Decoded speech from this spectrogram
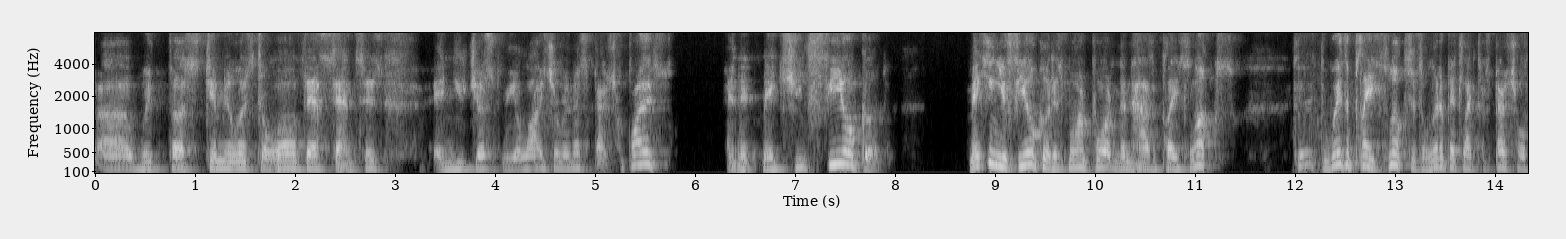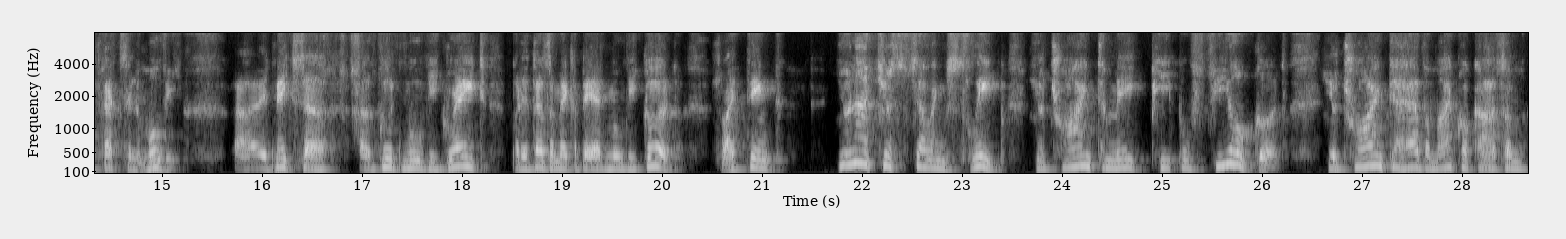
uh, with the stimulus to all of their senses, and you just realize you're in a special place. And it makes you feel good. Making you feel good is more important than how the place looks. The, the way the place looks is a little bit like the special effects in a movie. Uh, it makes a, a good movie great, but it doesn't make a bad movie good. So I think you're not just selling sleep. You're trying to make people feel good. You're trying to have a microcosm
